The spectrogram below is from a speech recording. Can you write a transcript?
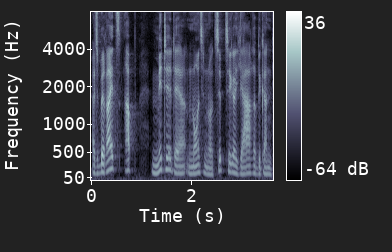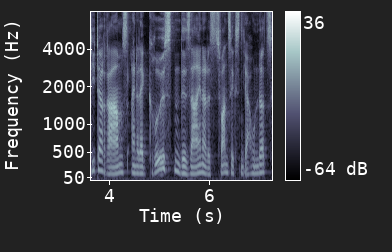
Also bereits ab Mitte der 1970er Jahre begann Dieter Rams, einer der größten Designer des 20. Jahrhunderts,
